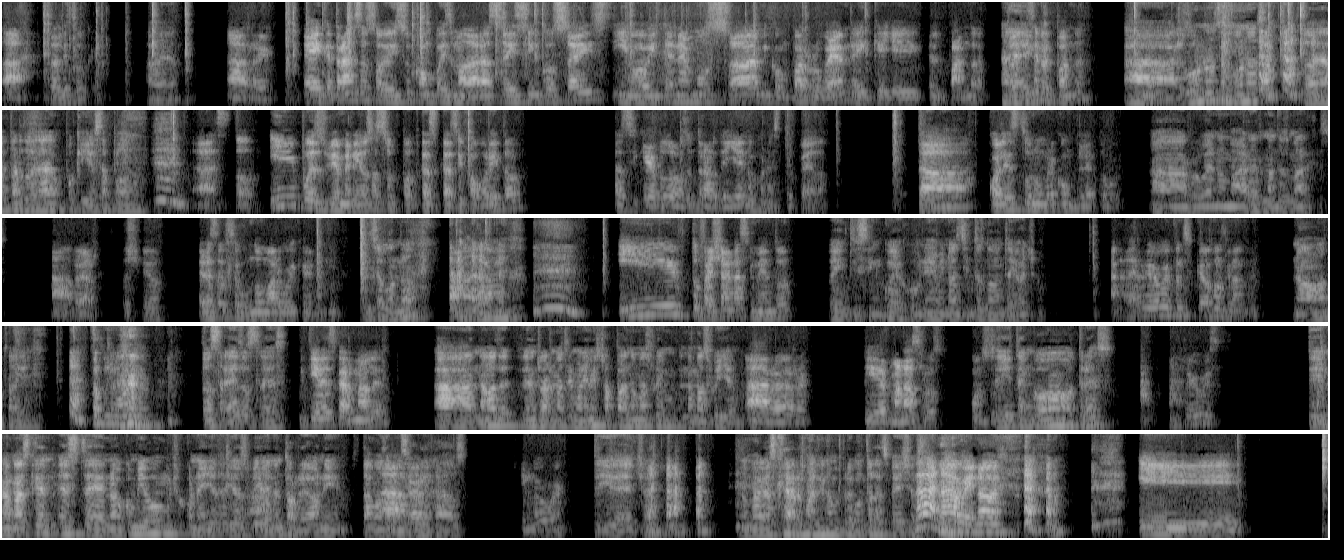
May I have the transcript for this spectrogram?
Ah, ¿estás listo o qué? A ver. Arre. Hey, ¿qué tranza? Soy su compa Ismadara656 y hoy tenemos a mi compa Rubén, a.k.a. el Panda. ¿Te Hey. dicen el Panda? A algunos, algunos. Todavía perdura un poquillo ese apodo. Ah, es todo. Y pues bienvenidos a su podcast casi favorito. Así que pues vamos a entrar de lleno con este pedo. Ah, ¿Cuál es tu nombre completo, güey? A Rubén Omar Hernández Márquez. Ah, a ver, está chido. Eres el segundo Mar, güey, que viene aquí. El segundo, a ver, dame. Y tu fecha de nacimiento. 25 de junio de 1998. A ver, güey, pensé que eras más grande. No, todavía. Estás muerto. 2-3, 2-3. ¿Y ¿Tienes carnales? Ah, no, de- dentro del matrimonio de mis papás nomás fui, nomás fui yo. Ah, arre, arre. ¿Y hermanastros? ¿Cuántos? Sí, tengo tres. Arre, güey. Sí, nomás que este, no convivo mucho con ellos. Ellos Ah. viven en Torreón y estamos Ah, demasiado alejados. Chingo, güey. Sí, de hecho. No me hagas quedar mal y no me preguntes las fechas. No, no, güey, no. y...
